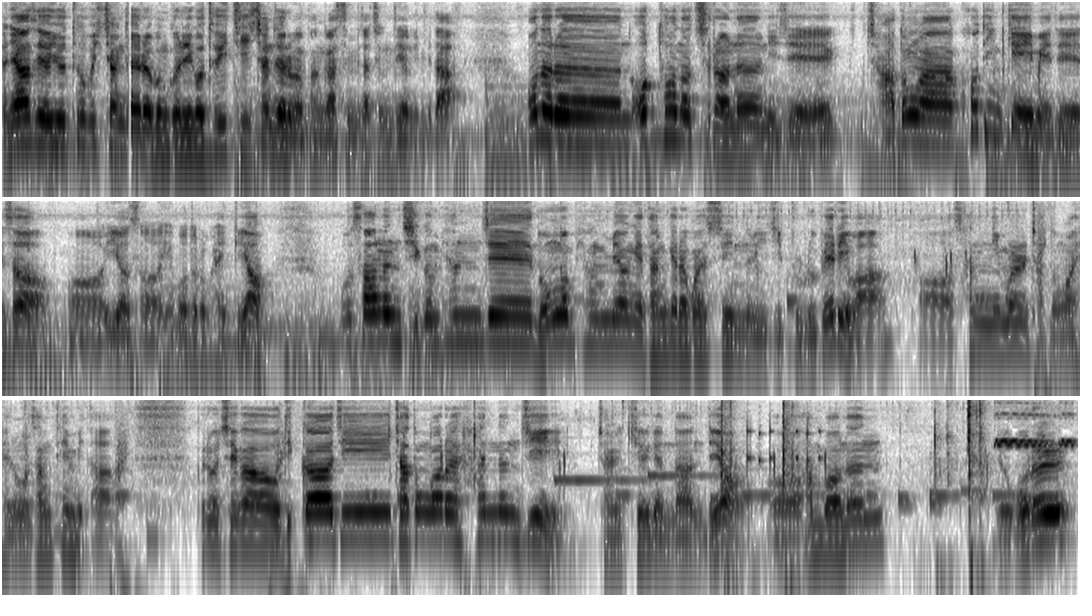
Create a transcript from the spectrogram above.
안녕하세요 유튜브 시청자 여러분 그리고 트위치 시청자 여러분 반갑습니다. 정대현입니다. 오늘은 오토너츠라는 이제 자동화 코딩 게임에 대해서 어, 이어서 해보도록 할게요. 우선은 지금 현재 농업혁명의 단계라고 할 수 있는 이지 블루베리와 어, 산림을 자동화 해놓은 상태입니다. 그리고 제가 어디까지 자동화를 했는지 잘 기억이 안 나는데요. 어, 한번은 요거를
